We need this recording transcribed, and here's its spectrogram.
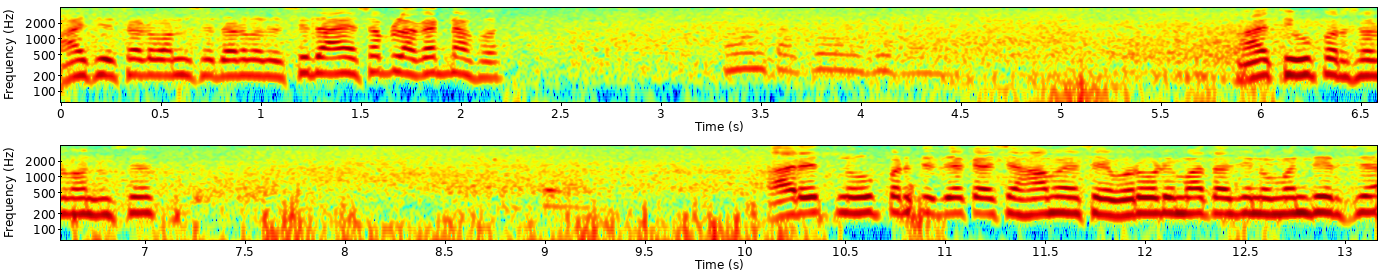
અહીંથી ચડવાનું છે દરમાં સીધા અહીંયા સપલા કાઢ નાખો અહીંથી ઉપર ચડવાનું છે. આ રીતનું ઉપરથી દેખાય છે. સામે છે વરોડી માતાજીનું મંદિર છે.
